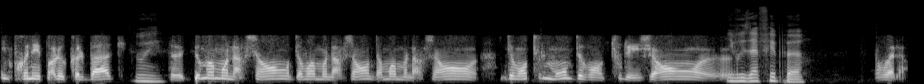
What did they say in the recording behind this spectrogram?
il me prenait par le callback, Oui. euh, mon argent, donne-moi mon argent, donne-moi mon argent, devant tout le monde, devant tous les gens, euh, Il vous a fait peur. voilà.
